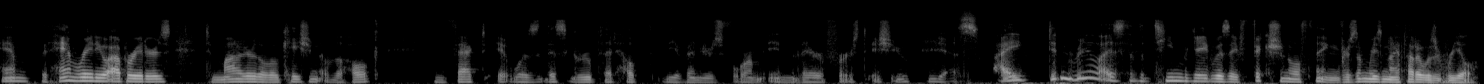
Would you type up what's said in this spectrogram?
ham with ham radio operators to monitor the location of the Hulk. In fact, it was this group that helped the Avengers form in their first issue. Yes. I didn't realize that the Teen Brigade was a fictional thing. For some reason, I thought it was real.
